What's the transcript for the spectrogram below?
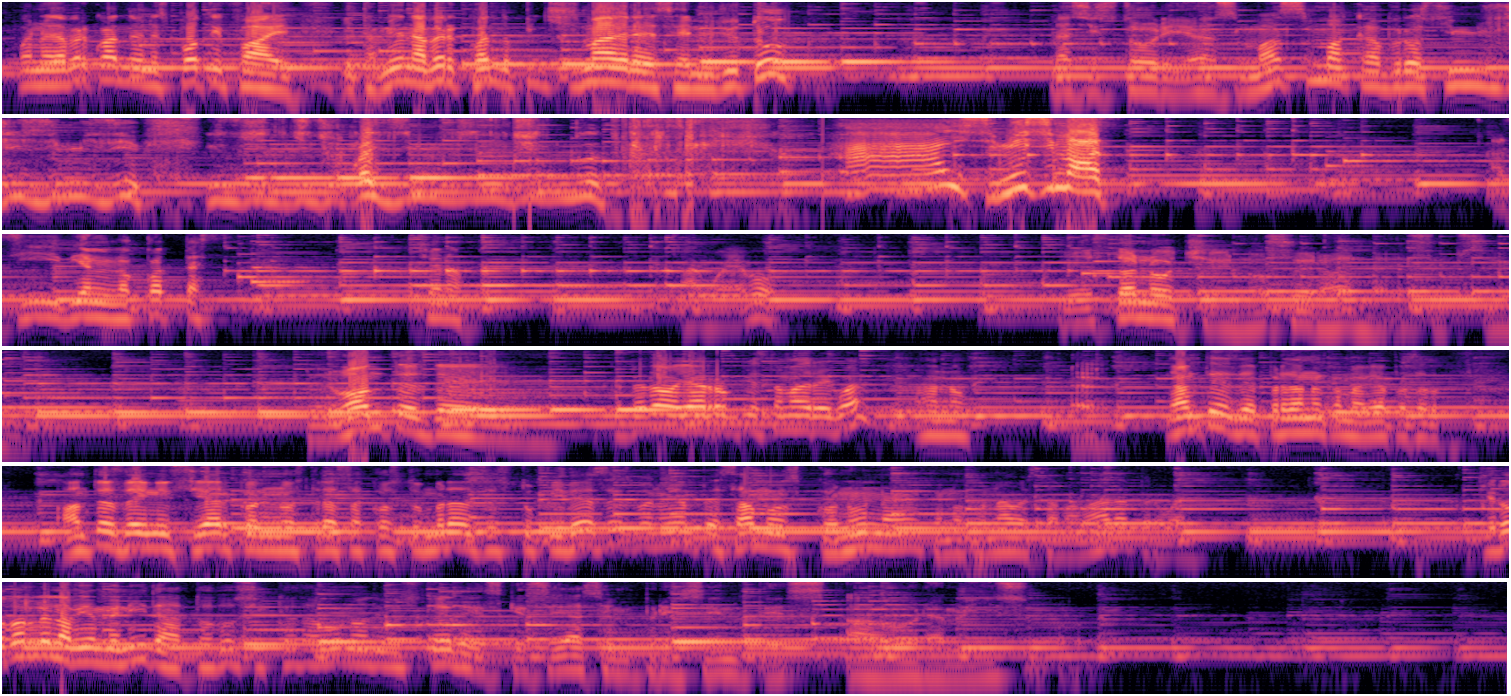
Bueno, a ver cuándo en Spotify. Y también a ver cuándo pinches madres en YouTube. Historias más macabros. ¡Ay, simísimas! Así, bien locotas. ¿Sí no? A huevo. Y esta noche no será la excepción. Pero antes de. ¿Qué pedo? ¿Ya rompí esta madre igual? Ah, no. Antes de. Perdón, nunca me había pasado. Antes de iniciar con nuestras acostumbradas estupideces, bueno, ya empezamos con una que no sonaba esta mamada, pero bueno. Quiero darle la bienvenida a todos y cada uno de ustedes que se hacen presentes ahora mismo.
